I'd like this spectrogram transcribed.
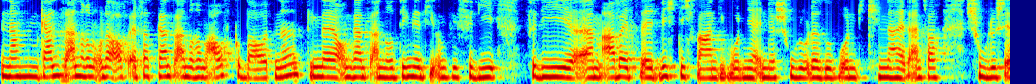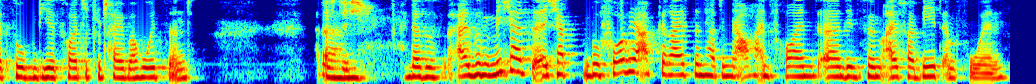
nach einem ganz anderen oder auf etwas ganz anderem aufgebaut. Ne? Es ging da ja um ganz andere Dinge, die irgendwie für die für die ähm, Arbeitswelt wichtig waren. Die wurden ja in der Schule oder so wurden die Kinder halt einfach schulisch erzogen, die jetzt heute total überholt sind. Richtig. Ähm, das ist, also mich hat, ich habe, bevor wir abgereist sind, hatte mir auch ein Freund äh, den Film Alphabet empfohlen.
